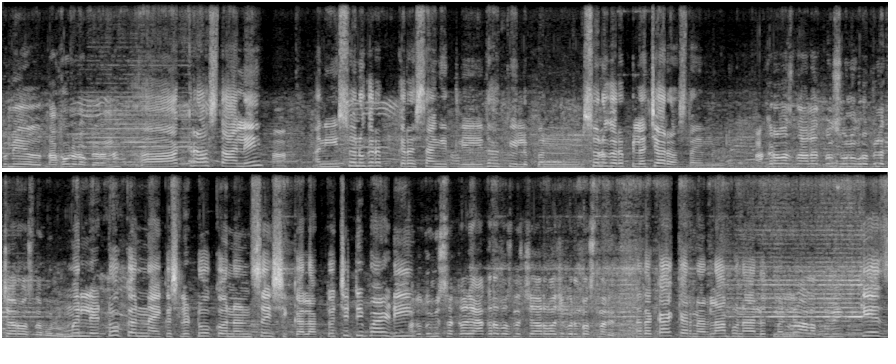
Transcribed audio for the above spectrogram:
तुम्ही दाखवलं डॉक्टरांना? अं, अकरा वाजता आले. हां. आणि सोनोग्राफी करायला सांगितली दाखविलं पण. सोनोग्राफीला चार वाजता आहे म्हणले. अकरा वाजता आलात पण सोनोग्राफीला चार वाजता बोलवलं. म्हणले टोकन नाही कसलं टोकन आणि सही शिक्का लागतो चिठ्ठी पाडली आता तुम्ही सकाळी अकरा पासून चार वाजेपर्यंत बसणार आहेत. आता काय करणार? लांबून आलोत कुठून म्हणले आलात तुम्ही? केज.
